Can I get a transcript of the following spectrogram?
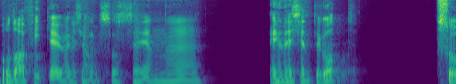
Og da fikk jeg jo en sjanse se en, eh, en jeg kjente godt. Så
